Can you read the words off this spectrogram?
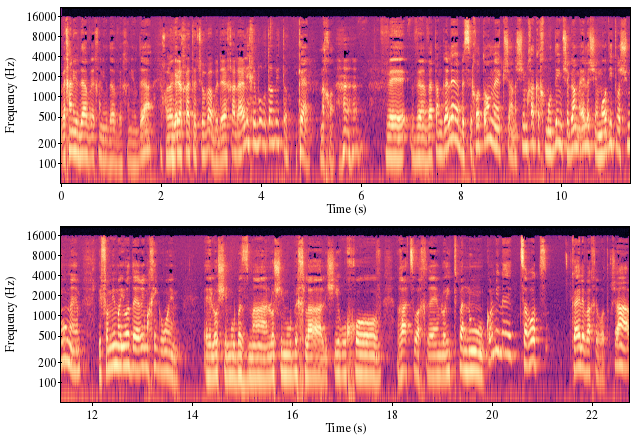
ואיך אני יודע, ואיך אני יודע, ואיך אני יודע. אני יכול להגיד לך את התשובה, בדרך כלל היה לי חיבור טוב איתו. כן, נכון. ו- ו- ואתה מגלה בשיחות עומק שאנשים אחר כך מודים שגם אלה שמאוד התרשמו מהם, לפעמים היו הדיירים הכי גרועים. אה, לא שילמו בזמן, לא שילמו בכלל, השאירו חוב, רצו אחריהם, לא התפנו, כל מיני צרות כאלה ואחרות. עכשיו,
